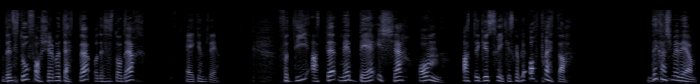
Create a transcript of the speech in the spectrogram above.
Og Det er en stor forskjell på dette og det som står der, egentlig. Fordi at vi ber ikke om at Guds rike skal bli oppretta. Det kan ikke vi be om.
